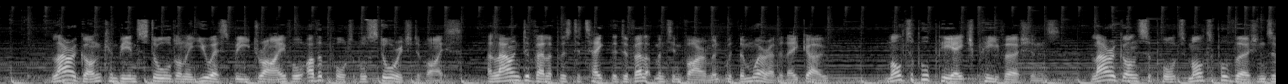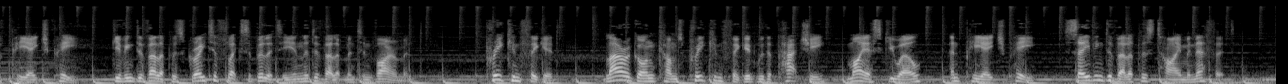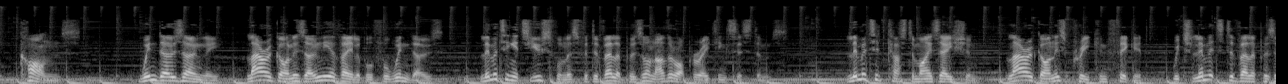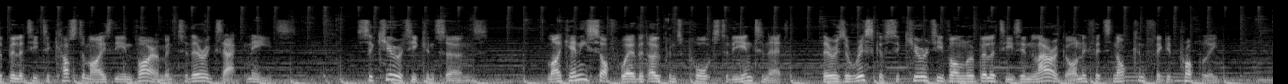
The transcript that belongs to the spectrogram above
Laragon can be installed on a USB drive or other portable storage device, allowing developers to take the development environment with them wherever they go. Multiple PHP versions. Laragon supports multiple versions of PHP, giving developers greater flexibility in the development environment. Pre-configured. Laragon comes pre-configured with Apache, MySQL, and PHP, saving developers time and effort. Cons. Windows only. Laragon is only available for Windows, limiting its usefulness for developers on other operating systems. Limited customization. Laragon is pre-configured, which limits developers' ability to customize the environment to their exact needs. Security concerns. Like any software that opens ports to the internet, there is a risk of security vulnerabilities in Laragon if it's not configured properly.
